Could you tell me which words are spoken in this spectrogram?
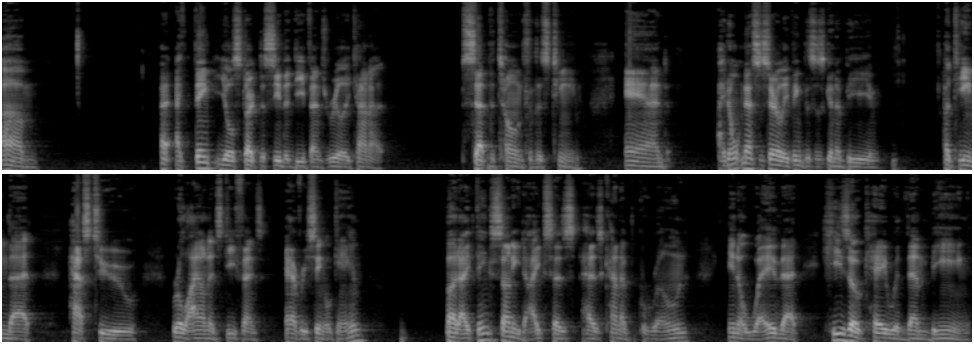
um, I, I think you'll start to see the defense really kind of set the tone for this team. And I don't necessarily think this is going to be a team that has to rely on its defense every single game. But I think Sonny Dykes has has kind of grown in a way that he's okay with them being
